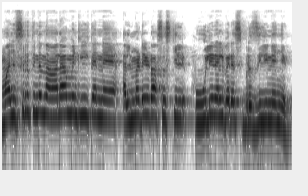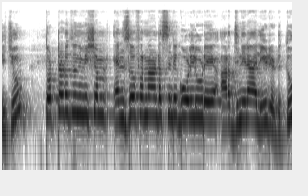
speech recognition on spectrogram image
മത്സരത്തിന്റെ നാലാം മിനിറ്റിൽ തന്നെ അൽമഡയുടെ അസിസ്റ്റിൽ ഹൂലിയൻ അൽവരസ് ബ്രസീലിനെ ഞെട്ടിച്ചു. തൊട്ടടുത്ത നിമിഷം എൻസോ ഫെർണാണ്ടസിന്റെ ഗോളിലൂടെ അർജന്റീന ലീഡ് എടുത്തു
